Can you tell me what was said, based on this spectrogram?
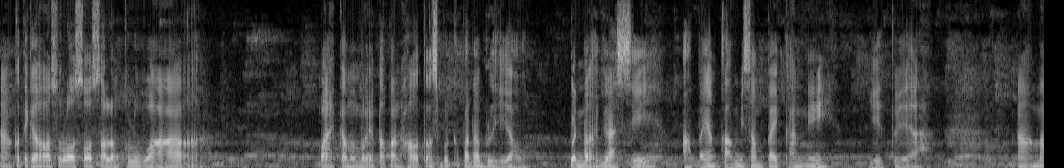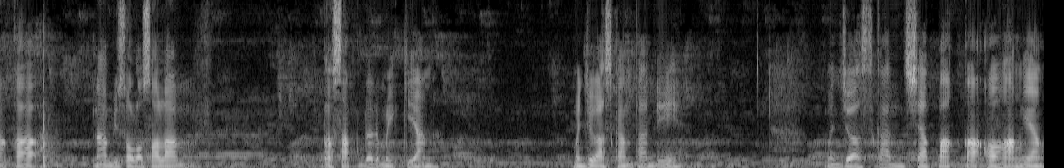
Nah ketika Rasulullah SAW keluar mereka memberitahukan hal tersebut kepada beliau benar gak sih apa yang kami sampaikan nih? Gitu ya. Nah maka Nabi SAW bersabda demikian. Menjelaskan tadi menjelaskan siapakah orang yang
